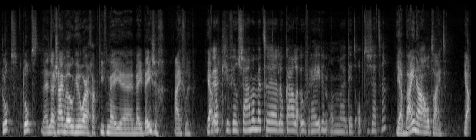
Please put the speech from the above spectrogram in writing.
klopt, klopt. En daar zijn we ook heel erg actief mee, mee bezig, eigenlijk. Ja. Werk je veel samen met de lokale overheden om dit op te zetten? Ja, bijna altijd. Ja,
